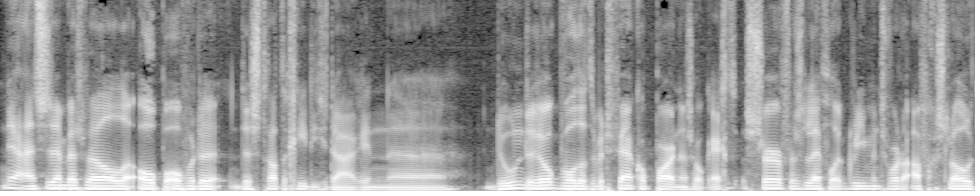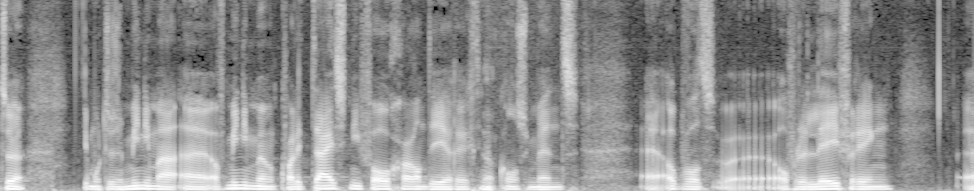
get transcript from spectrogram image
ja, en ze zijn best wel open over de, de strategie die ze daarin uh, doen. Er is ook bijvoorbeeld dat er met verkooppartners ook echt service level agreements worden afgesloten. Die moeten dus een minima, uh, of minimum kwaliteitsniveau garanderen richting de consument. Uh, ook bijvoorbeeld over de levering. Um,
